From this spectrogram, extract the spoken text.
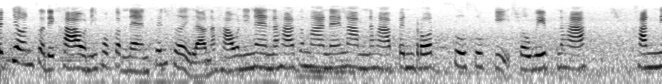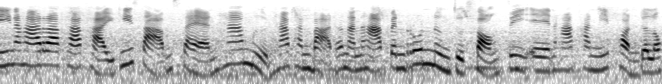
พชรยนต์สวัสดีค่ะ วันนี้พบกับแนนเช่นเคยอีกแล้วนะคะ วันนี้แนนนะคะจะมาแนะนำนะคะ เป็นรถ Suzuki Swift นะคะ คันนี้นะคะราคาขายอยู่ที่ 355,000 บาทเท่านั้นนะคะ เป็นรุ่น 1.2 GA นะคะ คันนี้ผ่อนเดือนละ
